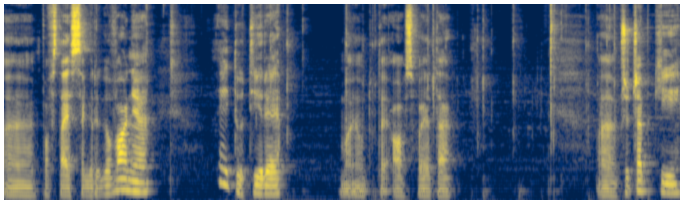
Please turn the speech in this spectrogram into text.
e, powstaje segregowanie. I tu tiry mają tutaj o swoje te e, przyczepki,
